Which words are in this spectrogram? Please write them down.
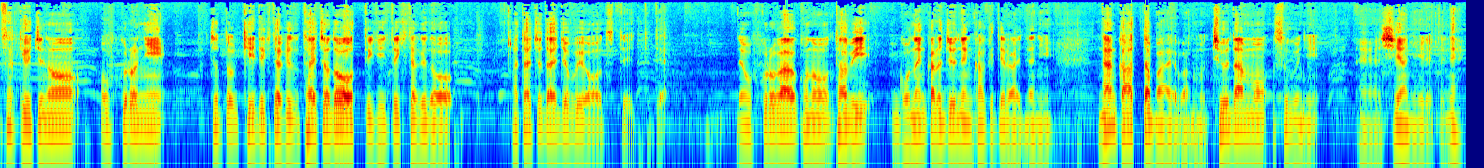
さっきうちのお袋にちょっと聞いてきたけど、体調どう？って聞いてきたけど、あ、体調大丈夫よって言ってて。で、お袋がこの旅、5年から10年かけてる間に、何かあった場合はもう中断もすぐに、えー、視野に入れてね、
